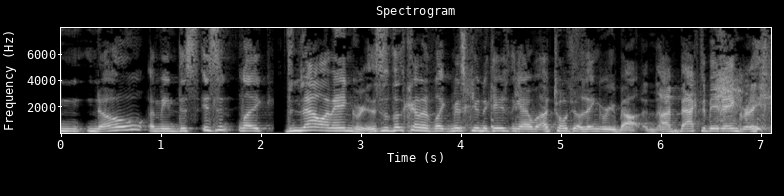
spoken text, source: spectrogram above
no. I mean, this isn't like, now I'm angry. This is the kind of like miscommunication thing I, I told you I was angry about, and I'm back to being angry.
